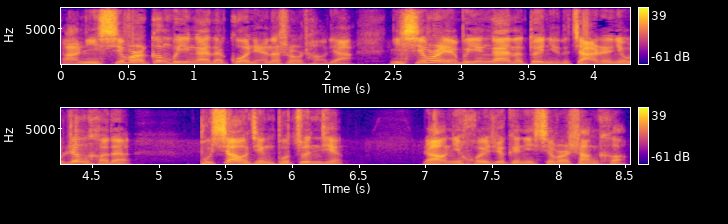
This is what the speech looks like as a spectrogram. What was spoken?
啊！你媳妇儿更不应该在过年的时候吵架，你媳妇儿也不应该呢对你的家人有任何的不孝敬、不尊敬。然后你回去给你媳妇儿上课，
